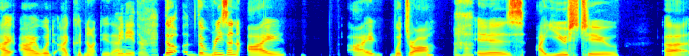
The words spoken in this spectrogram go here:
I I would I could not do that. me neither the the reason I I withdraw uh-huh is I used to uh,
